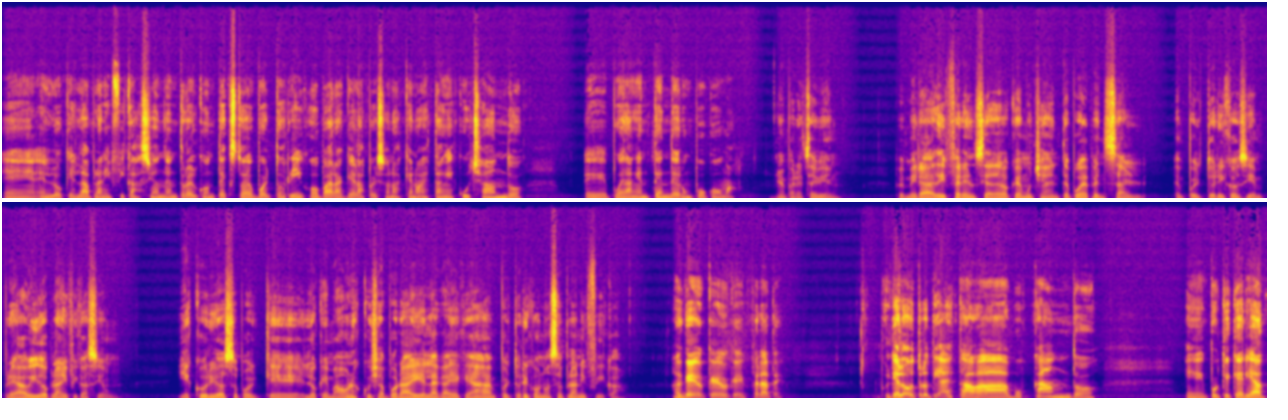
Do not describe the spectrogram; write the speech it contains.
eh, en lo que es la planificación dentro del contexto de Puerto Rico para que las personas que nos están escuchando eh, puedan entender un poco más. Me parece bien. Pues mira, a diferencia de lo que mucha gente puede pensar, en Puerto Rico siempre ha habido planificación. Y es curioso porque lo que más uno escucha por ahí en la calle es que, ah, en Puerto Rico no se planifica. Ok, ok, ok, espérate. Porque el otro día estaba buscando eh, porque quería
